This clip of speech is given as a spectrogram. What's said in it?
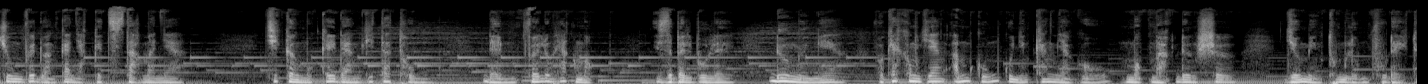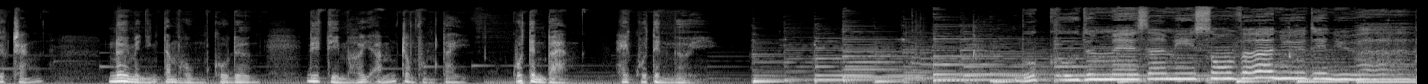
chung với đoàn ca nhạc kịch Starmania. Chỉ cần một cây đàn guitar thùng, đệm với lối hát mộc, Isabel Boulay đưa người nghe vào các không gian ấm cúng của những căn nhà gỗ mộc mạc đơn sơ giữa miền thung lũng phủ đầy tuyết trắng, nơi mà những tâm hồn cô đơn đi tìm hơi ấm trong vòng tay của tình bạn hay của tình người. Beaucoup de mes amis sont venus des nuages.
